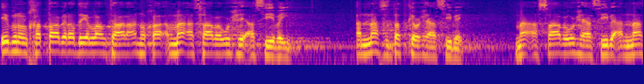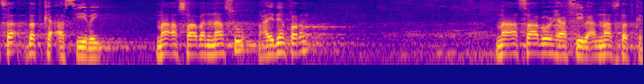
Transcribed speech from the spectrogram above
ibnu lkhaaabi radi allahu tacala canhu maa asaaba wixii asiibay. Annaasa dadka wixii asiibay. Maa asaaba wixii asiibay annaasa dadka asiibay. Maa asaaba annaasu maxaa idiin qoran? Maa asaaba wixii asiibay annaasa dadka.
